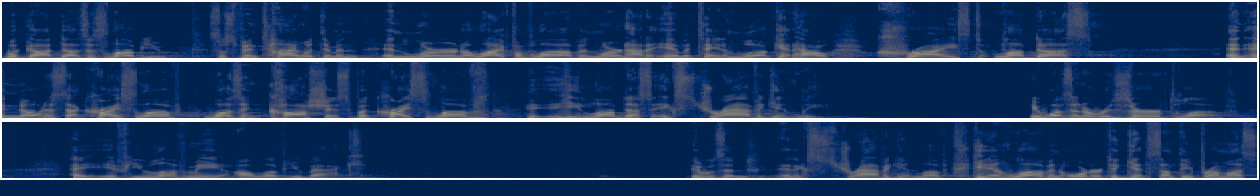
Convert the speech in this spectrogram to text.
what God does is love you. So spend time with Him and, and learn a life of love and learn how to imitate Him. Look at how Christ loved us. And, and notice that Christ's love wasn't cautious, but Christ's love, He loved us extravagantly. It wasn't a reserved love. Hey, if you love me, I'll love you back. It was an, an, extravagant love. He didn't love in order to get something from us,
